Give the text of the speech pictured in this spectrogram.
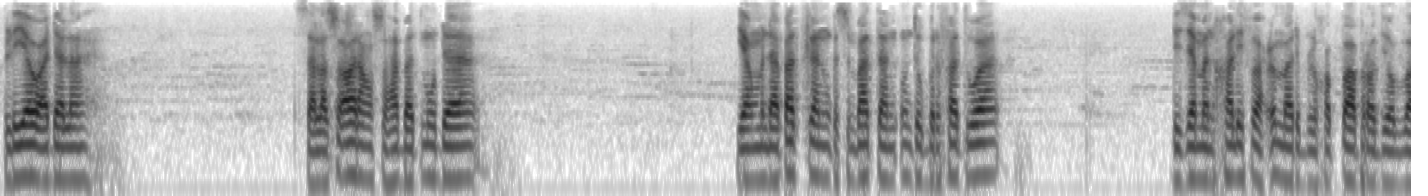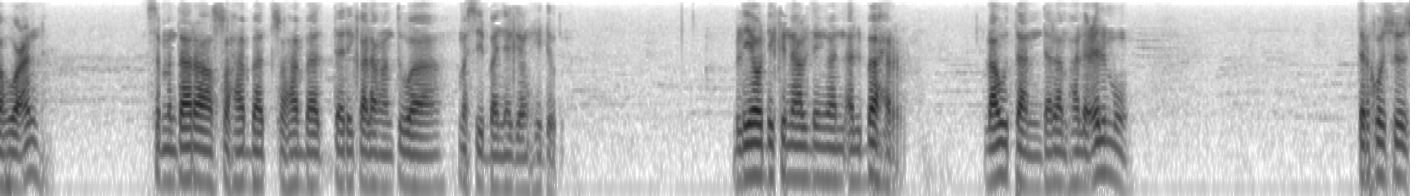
Beliau adalah salah seorang sahabat muda yang mendapatkan kesempatan untuk berfatwa di zaman Khalifah Umar bin Khattab radhiyallahu an sementara sahabat-sahabat dari kalangan tua masih banyak yang hidup. Beliau dikenal dengan Al-Bahr, lautan dalam hal ilmu. Terkhusus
